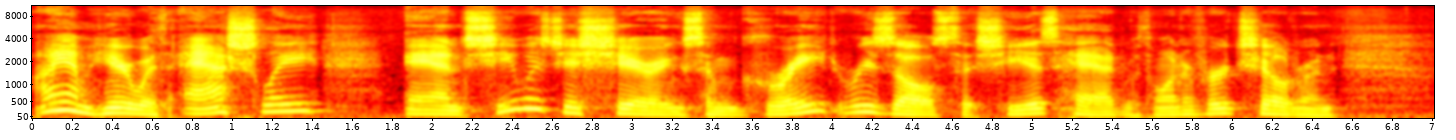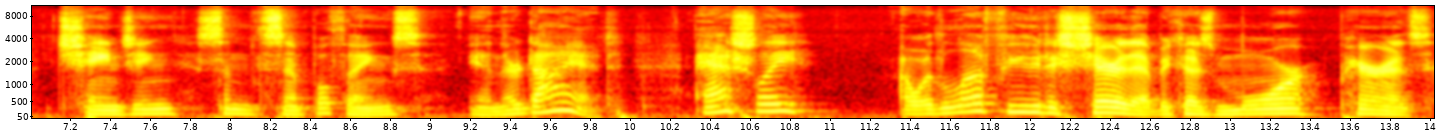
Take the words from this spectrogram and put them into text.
I am here with Ashley, and she was just sharing some great results that she has had with one of her children, changing some simple things in their diet. Ashley, I would love for you to share that because more parents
